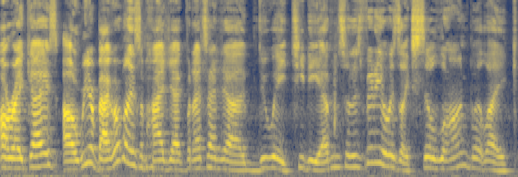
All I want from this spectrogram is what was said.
Alright guys, uh, we are back. We're playing some Hijack, but I decided to uh, do a TDM, so this video is like still long, but like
